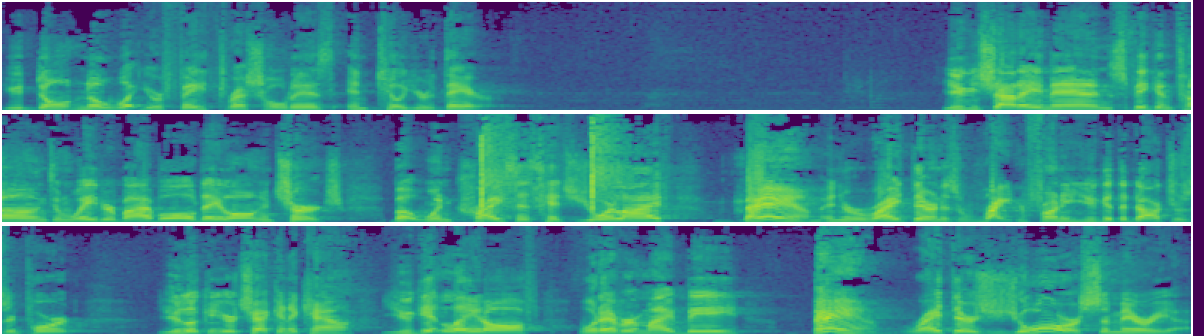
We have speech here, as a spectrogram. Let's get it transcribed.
You don't know what your faith threshold is until you're there. You can shout amen and speak in tongues and wave your Bible all day long in church, but when crisis hits your life, bam, and you're right there and it's right in front of you, you get the doctor's report, you look at your checking account, you get laid off, whatever it might be, bam, right there's your Samaria.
